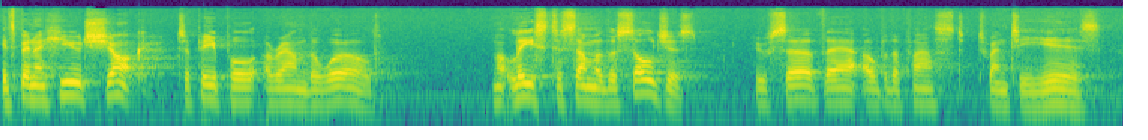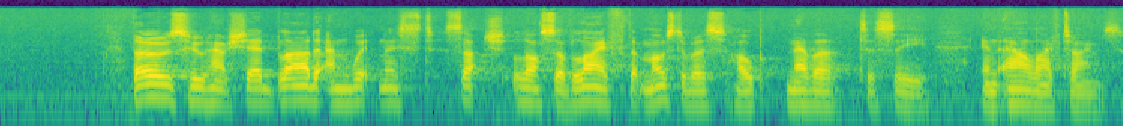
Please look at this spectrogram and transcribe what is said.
It's been a huge shock to people around the world, not least to some of the soldiers who've served there over the past 20 years. Those who have shed blood and witnessed such loss of life that most of us hope never to see in our lifetimes.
